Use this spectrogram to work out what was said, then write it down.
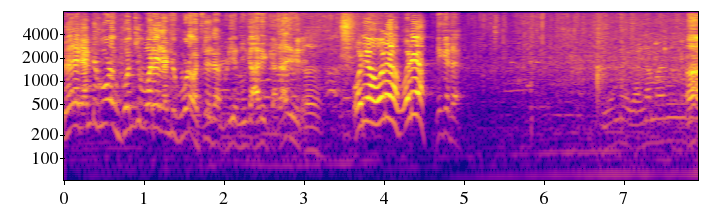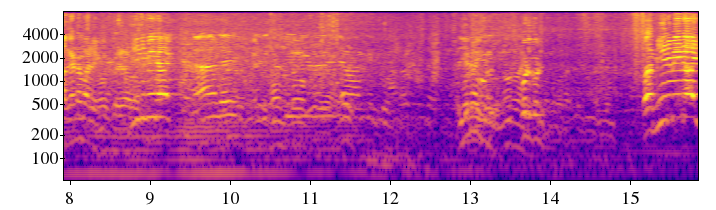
വേറെ രണ്ട് കൂടെ കൊഞ്ചി പോലെ രണ്ട് കൂടെ വെച്ചു തരാം. പിടിയ നിങ്ങൾക്ക് ആരും കരാതി ഓടിയാ ഓടിയാ ഓടിയാ. നിക്കട്ടെ ആ വാ മീന് മീനായി.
